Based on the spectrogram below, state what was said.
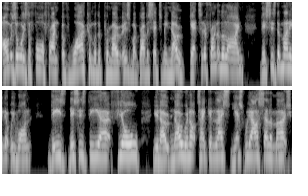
I was always the forefront of working with the promoters. My brother said to me, no, get to the front of the line. This is the money that we want these this is the uh, fuel you know no we're not taking less. Yes we are selling merch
